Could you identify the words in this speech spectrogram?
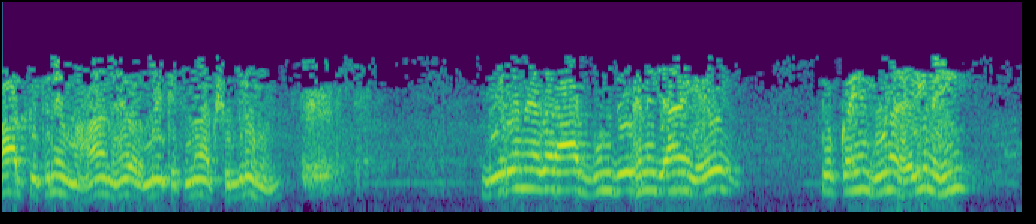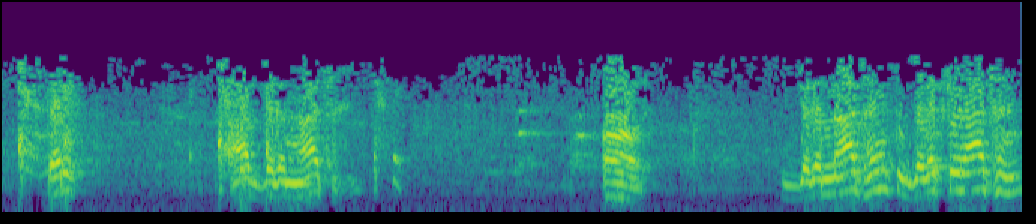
आप कितने महान हैं और मैं कितना क्षुद्र हूँ। मेरे में अगर आप गुण देखने जाएँगे तो कहीं गुण है ही नहीं, पर आप जगन्नाथ हैं। और जगन्नाथ हैं तो जगत के नाथ हैं।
